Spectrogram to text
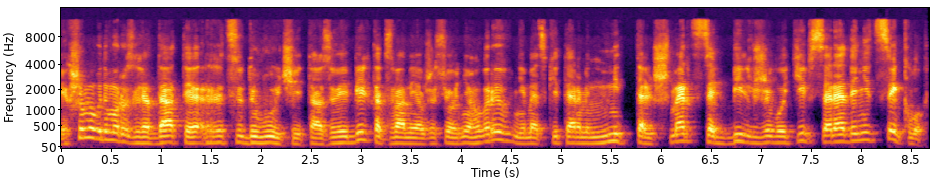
Якщо ми будемо розглядати рецидивуючий тазовий біль, так званий я вже сьогодні говорив, німецький термін міттельшмерц – це біль в животі всередині циклу,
